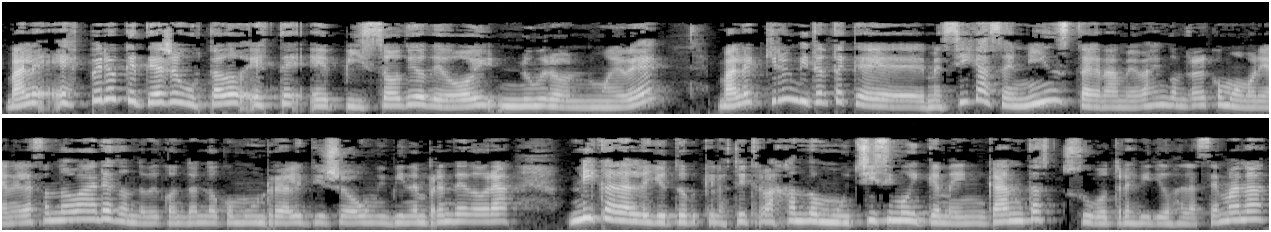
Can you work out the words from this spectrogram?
¿Vale? Espero que te haya gustado este episodio de hoy número 9. ¿vale? Quiero invitarte a que me sigas en Instagram, me vas a encontrar como Marianela Sandovares, donde voy contando como un reality show mi vida emprendedora, mi canal de YouTube, que lo estoy trabajando muchísimo y que me encanta, subo tres vídeos a la semana,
